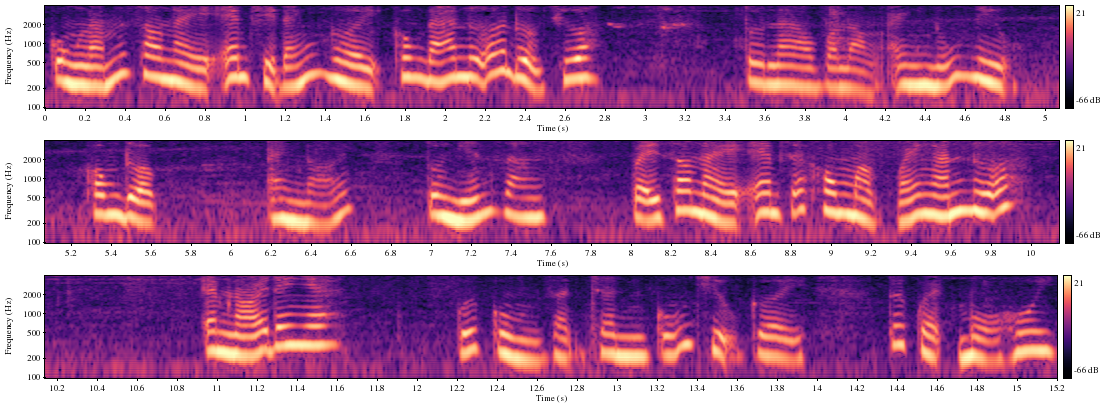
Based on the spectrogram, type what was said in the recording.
cùng lắm sau này em chỉ đánh người, không đá nữa được chưa? Tôi lao vào lòng anh nũng nịu. Không được. Anh nói, tôi nghiến răng. Vậy sau này em sẽ không mặc váy ngắn nữa. Em nói đấy nhé. Cuối cùng giận chân cũng chịu cười. Tôi quẹt mồ hôi,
